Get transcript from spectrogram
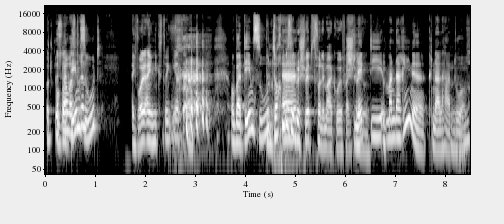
Und ist bei noch was dem drin? Sud Ich wollte eigentlich nichts trinken jetzt, und bei dem Sud bin doch ein bisschen äh, beschwipst von dem Alkoholfreien. schlägt die Mandarine knallhart Mhm. durch.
